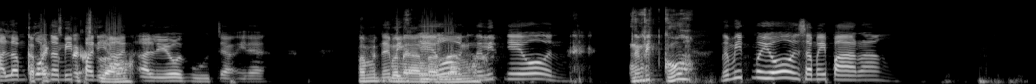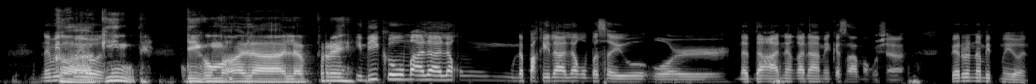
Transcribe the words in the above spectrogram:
Alam ko Katext- na-meet pa ni. Aunt Al yun, putang ina. namit ba Na-meet na niya yun, na-meet niya yun. Namit ko? Na-meet mo yun sa may parang. Na-meet mo yun. Kagin. Hindi ko maalala, pre. Hindi ko maalala kung napakilala ko ba sa'yo or nadaanan ka namin kasama ko siya. Pero na-meet mo yun.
